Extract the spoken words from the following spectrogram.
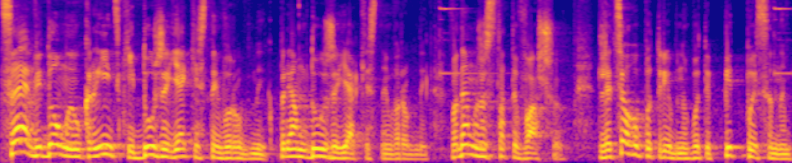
Це відомий український дуже якісний виробник, прям дуже якісний виробник. Вона може стати вашою. Для цього потрібно бути підписаним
